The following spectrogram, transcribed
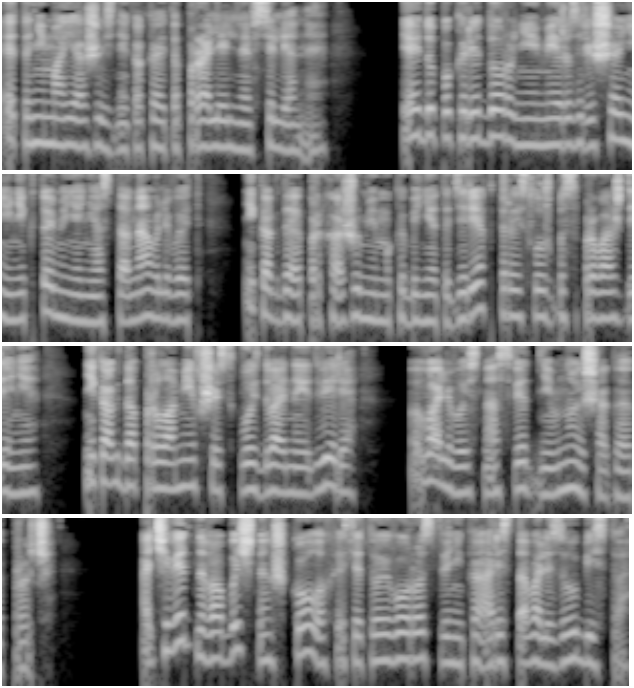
Это не моя жизнь, а какая-то параллельная вселенная. Я иду по коридору, не имея разрешения, никто меня не останавливает — Никогда я прохожу мимо кабинета директора и службы сопровождения, никогда, проломившись сквозь двойные двери, вываливаюсь на свет дневной и шагаю прочь. Очевидно, в обычных школах, если твоего родственника арестовали за убийство,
